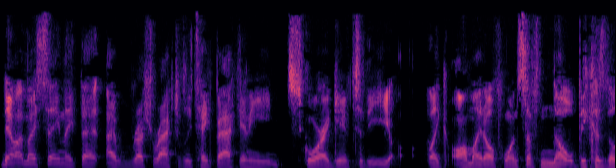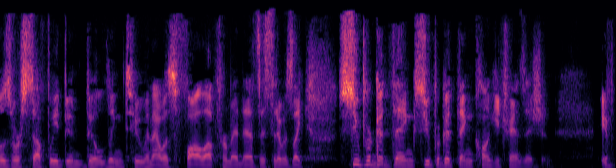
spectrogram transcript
now am i saying like that i retroactively take back any score i gave to the like all might all for one stuff no because those were stuff we'd been building to and that was fallout from it and as i said it was like super good thing super good thing clunky transition if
